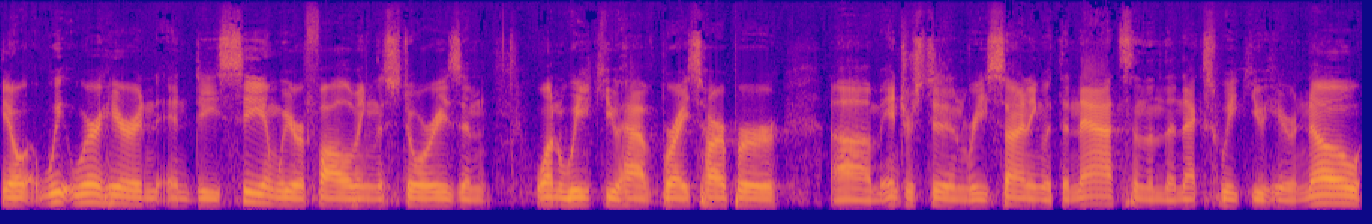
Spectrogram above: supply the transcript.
you know we, are here in, in, DC and we were following the stories, and one week you have Bryce Harper um, interested in re-signing with the Nats, and then the next week you hear no,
